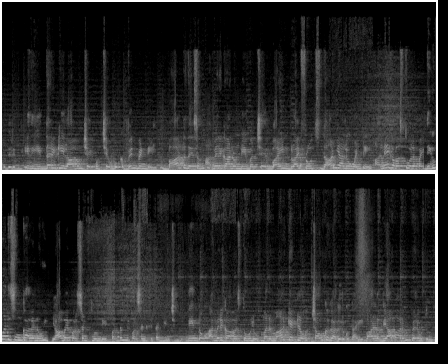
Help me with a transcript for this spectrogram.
కుదిరింది. ఇది ఇద్దరికీ లాభం చేకూర్చే ఒక విన్ విన్ డీల్ భారతదేశం అమెరికా నుండి వచ్చే వైన్ డ్రై ఫ్రూట్స్ ధాన్యాలు వంటి అనేక వస్తువులపై దిగుమతి సుంకాలను యాభై పర్సెంట్ నుండి పద్దెనిమిది పర్సెంట్కి తగ్గించింది. దీంతో అమెరికా వస్తువులు మన మార్కెట్లో చౌకగా దొరుకుతాయి. వాళ్ళ వ్యాపారం పెరుగుతుంది.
